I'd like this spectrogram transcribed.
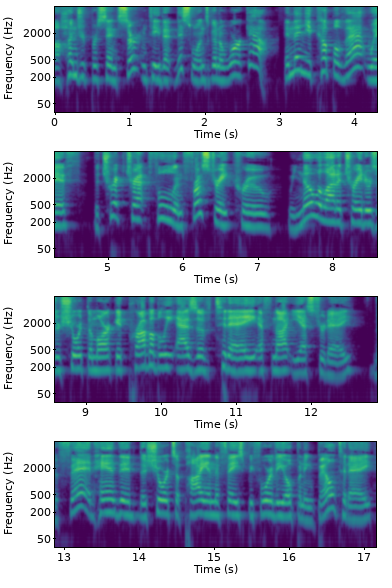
100% certainty that this one's going to work out. And then you couple that with the trick, trap, fool, and frustrate crew. We know a lot of traders are short the market, probably as of today, if not yesterday. The Fed handed the shorts a pie in the face before the opening bell today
